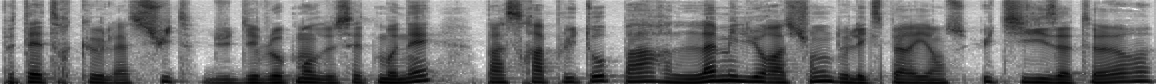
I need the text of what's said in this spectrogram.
Peut-être que la suite du développement de cette monnaie passera plutôt par l'amélioration de l'expérience utilisateur.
